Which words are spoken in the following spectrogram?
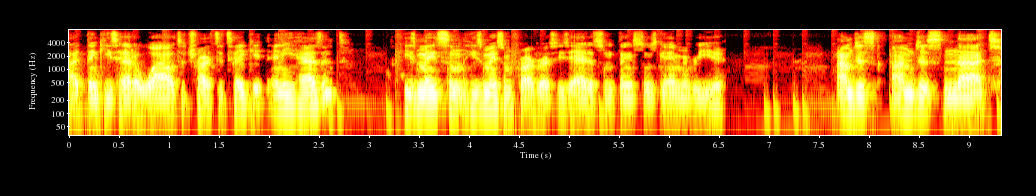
I think he's had a while to try to take it, and he hasn't. He's made some. He's made some progress. He's added some things to his game every year. I'm just. I'm just not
